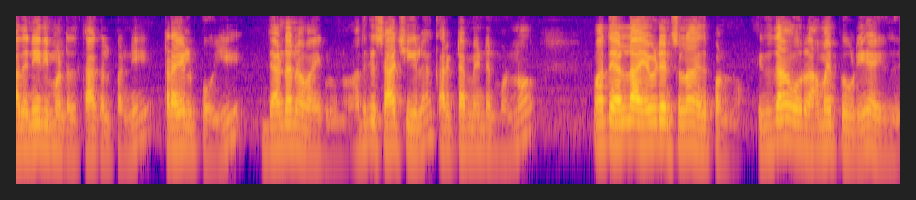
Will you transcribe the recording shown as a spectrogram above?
அதை நீதிமன்றத்தை தாக்கல் பண்ணி ட்ரையல் போய் தண்டனை வாங்கி கொடுக்கணும். அதுக்கு சாட்சிகளை கரெக்டாக மெயின்டைன் பண்ணணும். மற்ற எல்லா எவிடன்ஸ்லாம் இது பண்ணணும். இதுதான் ஒரு அமைப்புடைய இது.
